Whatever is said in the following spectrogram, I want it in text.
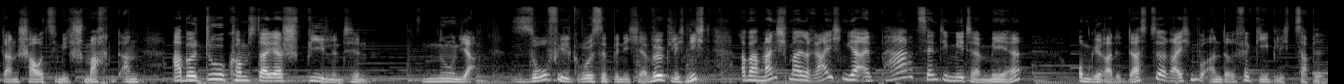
Dann schaut sie mich schmachtend an. Aber du kommst da ja spielend hin. Nun ja, so viel größer bin ich ja wirklich nicht, aber manchmal reichen ja ein paar Zentimeter mehr, um gerade das zu erreichen, wo andere vergeblich zappeln.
